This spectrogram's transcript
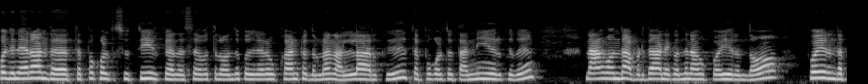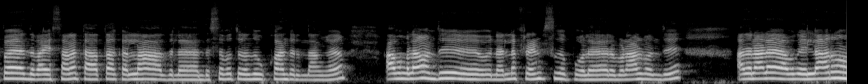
கொஞ்ச நேரம் அந்த தெப்பக்குளத்தை சுற்றி இருக்க அந்த செவத்தில் வந்து கொஞ்ச நேரம் உட்காந்துட்டு வந்தோம்னா நல்லா இருக்குது தெப்பக்குளத்து தண்ணியும் இருக்குது. நாங்கள் வந்து அப்படி தான் அன்றைக்கி வந்து நாங்கள் போயிருந்தோம். போயிருந்தப்ப அந்த வயசான தாத்தாக்கள்லாம் அதில் அந்த செவத்தில் வந்து உட்காந்துருந்தாங்க அவங்களாம் வந்து நல்ல ஃப்ரெண்ட்ஸுங்க போல் ரொம்ப நாள் வந்து. அதனால் அவங்க எல்லோரும்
